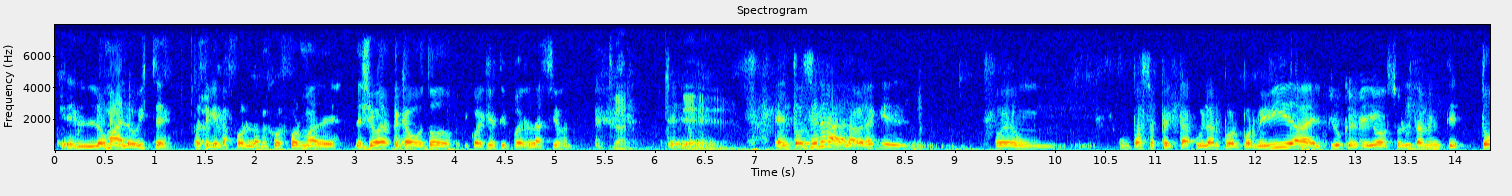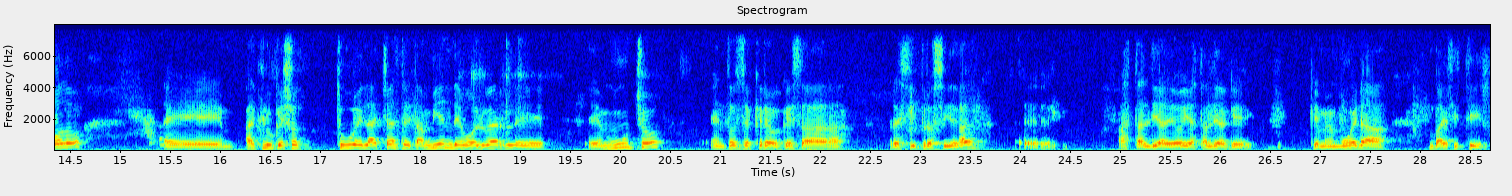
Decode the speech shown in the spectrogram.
lo malo, ¿viste? Parece que la, la mejor forma de, llevar a cabo todo y cualquier tipo de relación. Claro. Eh, eh. Entonces, nada, la verdad que fue un, un, paso espectacular por, por mi vida, el club que me dio absolutamente todo, al club que yo tuve la chance también de devolverle mucho entonces creo que esa reciprocidad eh, hasta el día de hoy, hasta el día que, me muera, va a existir.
